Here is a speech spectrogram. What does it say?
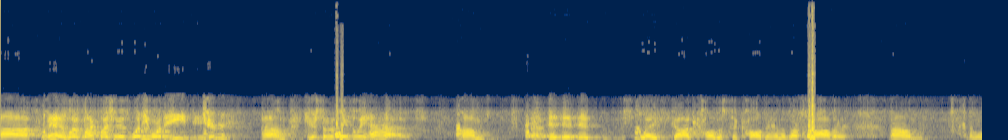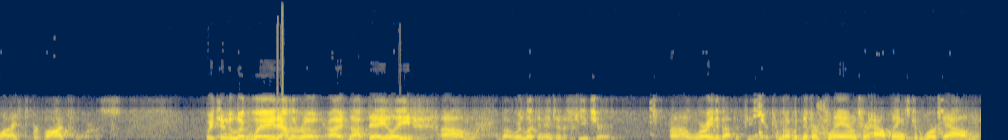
Uh, man, what my question is, what do you want to eat, Peter? Um, here's some of the things that we have. Um, it, it, it, it's way God called us to call to Him as our Father, um, and lies to provide for us. We tend to look way down the road, right? Not daily, um, but we're looking into the future, uh, worrying about the future, coming up with different plans for how things could work out. And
